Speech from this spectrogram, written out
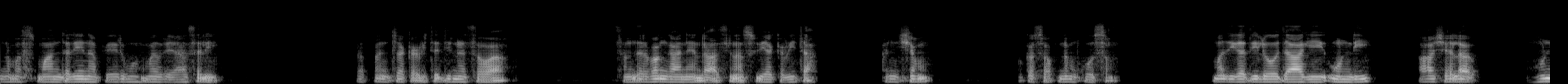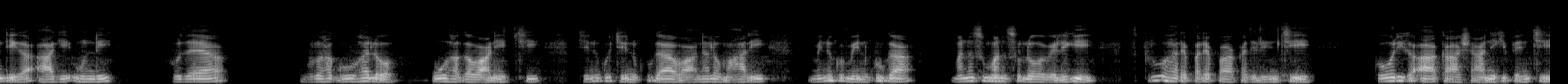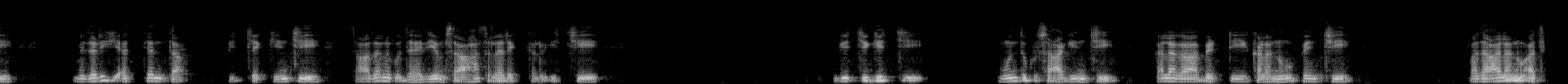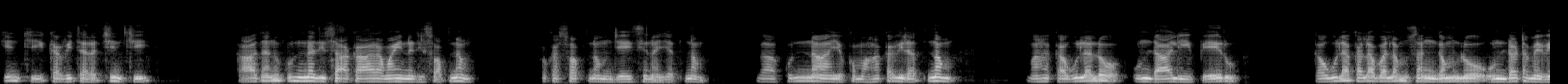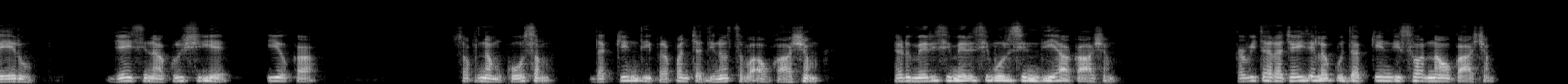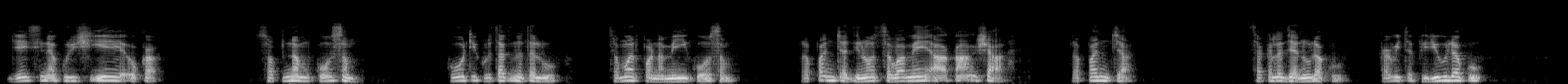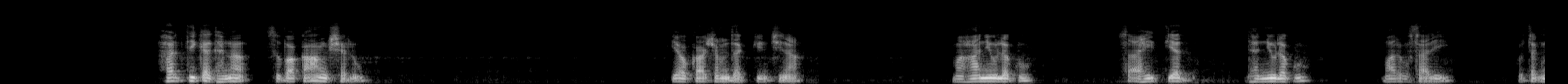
నమస్మాంజలి నా పేరు మొహమ్మద్ యాసలి అలీ ప్రపంచ కవిత దినోత్సవ సందర్భంగా నేను రాసిన స్వీయ కవిత అంశం ఒక స్వప్నం కోసం. మదిగదిలో దాగి ఉండి ఆశల హుండిగా ఆగి ఉండి హృదయ గృహగుహలో ఊహగా వాణిచ్చి చినుకు చినుకుగా వానలు మారి మినుకు మినుకుగా మనసు మనసులో వెలిగి స్పృహ రెపరెప కదిలించి కోరిక ఆకాశానికి పెంచి మెదడికి అత్యంత పిచ్చెక్కించి సాధనకు ధైర్యం సాహసల రెక్కలు ఇచ్చి గిచ్చి గిచ్చి ముందుకు సాగించి కలగా బెట్టి కళను పెంచి పదాలను అతికించి కవిత రచించి కాదనుకున్నది సాకారమైనది స్వప్నం ఒక స్వప్నం చేసిన యత్నం గాకున్న యొక్క మహాకవి రత్నం మహాకవులలో ఉండాలి పేరు కవుల కలబలం సంఘంలో ఉండటమే వేరు. చేసిన కృషియే ఈ యొక్క స్వప్నం కోసం దక్కింది ప్రపంచ దినోత్సవ అవకాశం. నేడు మెరిసి మెరిసి మురిసింది ఆకాశం. కవిత రచయితలకు దక్కింది స్వర్ణ అవకాశం. చేసిన కృషియే ఒక స్వప్నం కోసం కోటి కృతజ్ఞతలు సమర్పణ మీకోసం. ప్రపంచ దినోత్సవమే ఆకాంక్ష. ప్రపంచ సకల జనులకు కవిత ప్రియులకు హార్దిక ఘన శుభాకాంక్షలు. ఈ అవకాశం దక్కించిన మహానీయులకు సాహిత్య ధన్యులకు మరొకసారి కృతజ్ఞ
